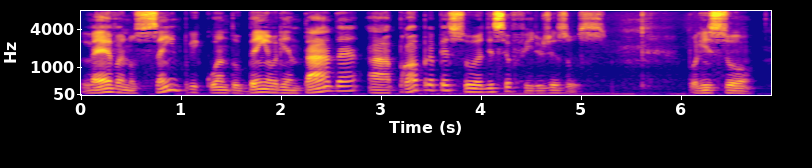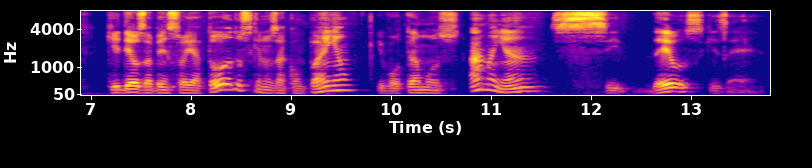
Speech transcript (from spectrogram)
leva-nos sempre, quando bem orientada, à própria pessoa de seu Filho Jesus. Por isso, que Deus abençoe a todos que nos acompanham e voltamos amanhã, se Deus quiser.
